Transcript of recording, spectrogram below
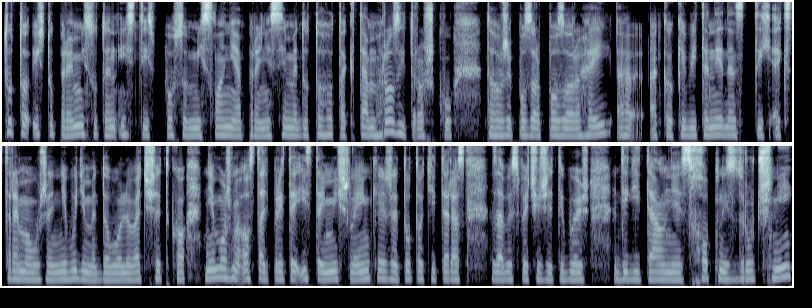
túto istú premisu, ten istý spôsob myslenia prenesieme do toho, tak tam hrozí trošku toho, že pozor, pozor, hej, ako keby ten jeden z tých extrémov, že nebudeme dovoľovať všetko, nemôžeme ostať pri tej istej myšlienke, že toto ti teraz zabezpečí, že ty budeš digitálne schopný, zručný,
